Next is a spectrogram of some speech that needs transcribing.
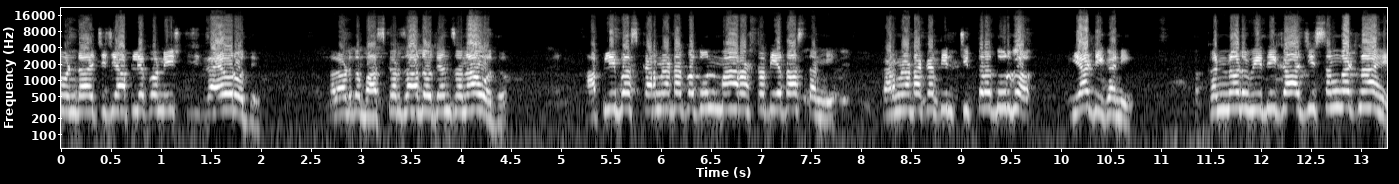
मंडळाचे जे आपले कोण ड्रायव्हर होते मला वाटतं भास्कर जाधव त्यांचं नाव होतं. आपली बस कर्नाटकातून महाराष्ट्रात येत असताना कर्नाटकातील चित्रदुर्ग या ठिकाणी. कन्नड वेदिका जी संघटना आहे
